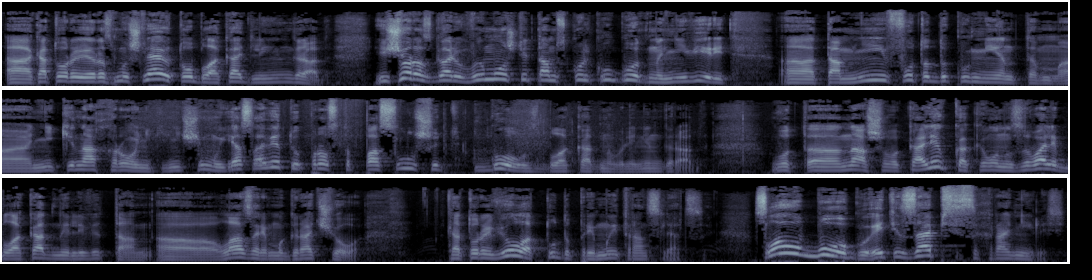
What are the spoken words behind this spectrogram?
а, которые размышляют о блокаде Ленинграда. Еще раз говорю, вы можете там сколько угодно не верить а, там ни фотодокументам, а, ни кинохронике, ничему. Я советую просто послушать голос блокадного Ленинграда вот нашего коллегу, как его называли, блокадный левитан, Лазаря Маграчева, который вел оттуда прямые трансляции. Слава богу, эти записи сохранились.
